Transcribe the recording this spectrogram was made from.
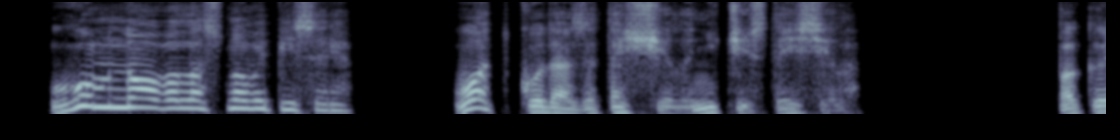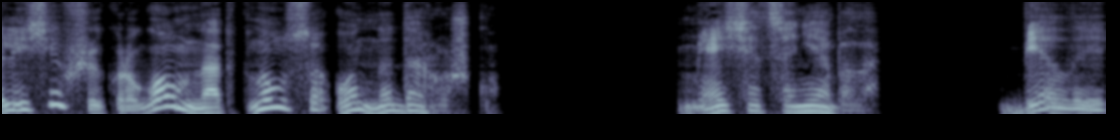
— гумно волосного писаря. Вот куда затащила нечистая сила. Поколесивши кругом, наткнулся он на дорожку. Месяца не было. Белое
